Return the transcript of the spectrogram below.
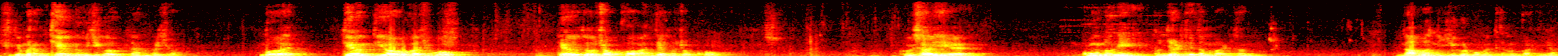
쉽게 말하면 개헌 의지가 없다는 거죠. 뭐 개헌 띄워가지고 되어도 좋고 안 돼도 좋고 그 사이에 공론이 분열되든 말든 나만 이익을 보면 되는 거 아니냐.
